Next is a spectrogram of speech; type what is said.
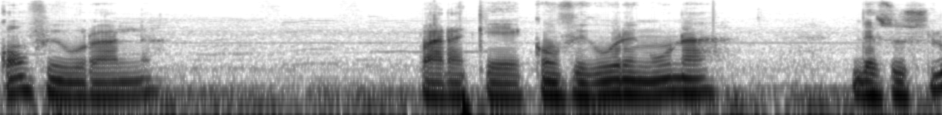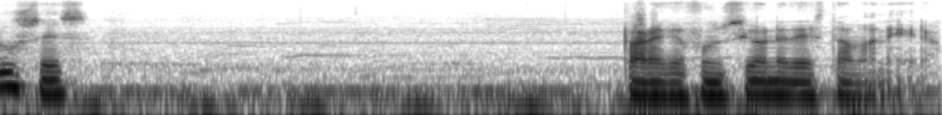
configurarla para que configuren una de sus luces para que funcione de esta manera.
